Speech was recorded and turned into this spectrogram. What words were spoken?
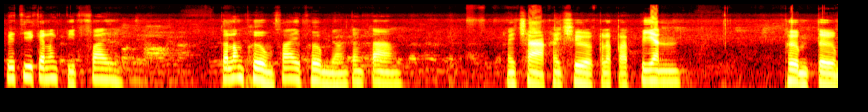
เวทีกำลังติดไฟกำลังเพิ่มไฟเพิ่มอย่างต่างๆ ให้ฉากให้เชือกแล้วก็เปลี่ยนเพิ่มเติม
